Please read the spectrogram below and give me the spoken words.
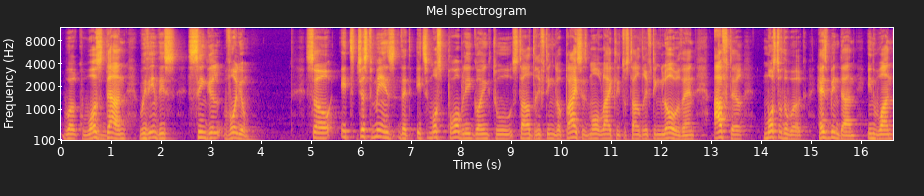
work was done within this single volume. So it just means that it's most probably going to start drifting low. Price is more likely to start drifting lower than after most of the work has been done in one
